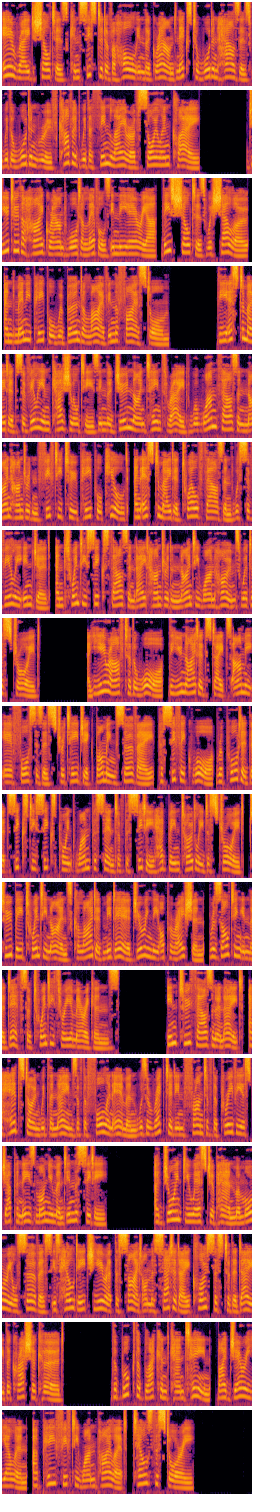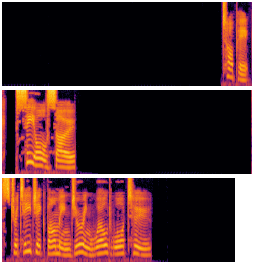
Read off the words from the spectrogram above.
Air raid shelters consisted of a hole in the ground next to wooden houses with a wooden roof covered with a thin layer of soil and clay. Due to the high groundwater levels in the area, these shelters were shallow, and many people were burned alive in the firestorm. The estimated civilian casualties in the June 19 raid were 1,952 people killed, an estimated 12,000 were severely injured, and 26,891 homes were destroyed. A year after the war, the United States Army Air Forces' Strategic Bombing Survey Pacific war reported that 66.1% of the city had been totally destroyed. Two B-29s collided mid-air during the operation, resulting in the deaths of 23 Americans. In 2008, a headstone with the names of the fallen airmen was erected in front of the previous Japanese monument in the city. A joint U.S.-Japan memorial service is held each year at the site on the Saturday closest to the day the crash occurred. The book The Blackened Canteen, by Jerry Yellin, a P-51 pilot, tells the story. Topic. See also Strategic bombing during World War II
